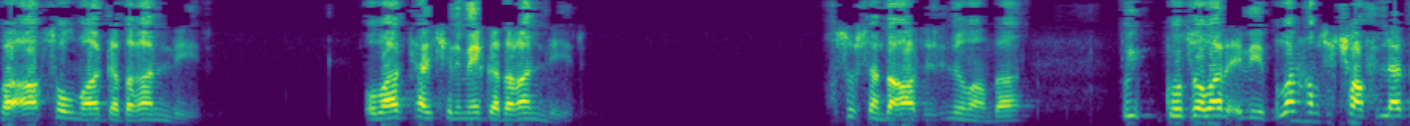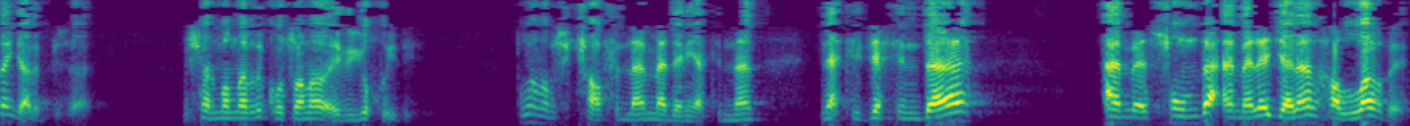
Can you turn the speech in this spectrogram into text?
və ası olmağa qadağan eləyir. Onları tərk eləməyə qadağan eləyir. Xüsusən də acizlik olanda bu qocalar evi, bunlar hamısı kafirlərdən gəlib bizə. Müsəlmanlarda qocalar evi yox idi. Bunlar hamısı kafirlərin mədəniyyətindən nəticəsində əmə, sonda əmələ gələn hallardır.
